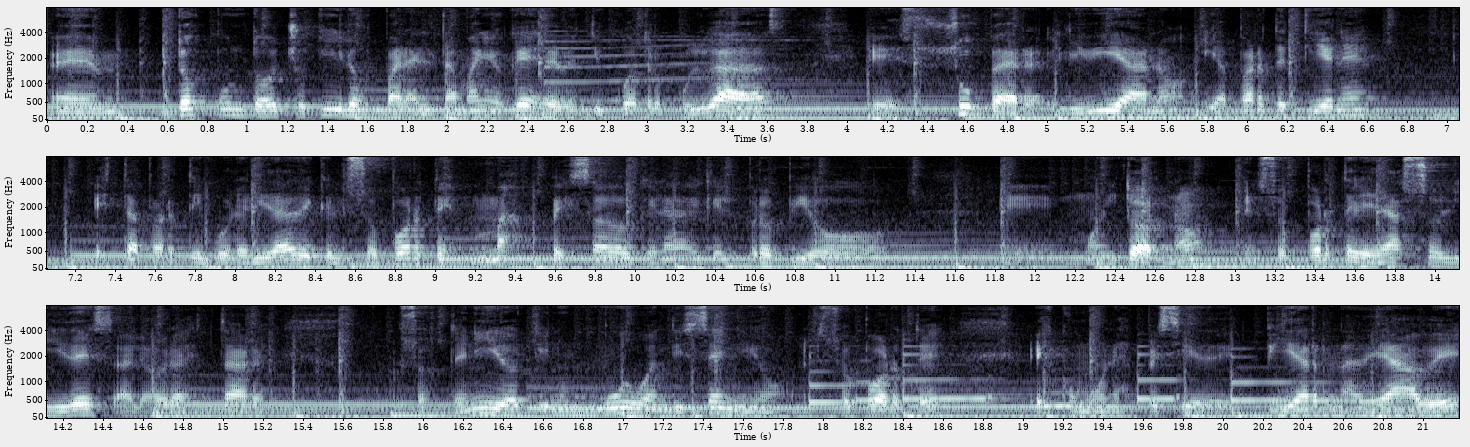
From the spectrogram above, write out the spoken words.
2.8 em, kilos para el tamaño que es de 24 pulgadas, es súper liviano y aparte tiene esta particularidad de que el soporte es más pesado que, el propio eh, monitor, ¿no? El soporte le da solidez a la hora de estar sostenido, tiene un muy buen diseño el soporte, es como una especie de pierna de ave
